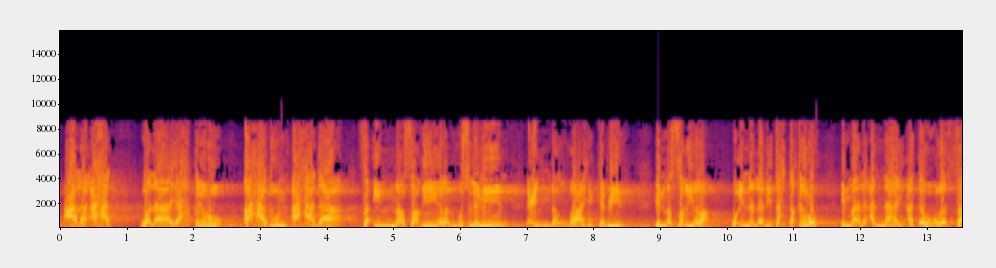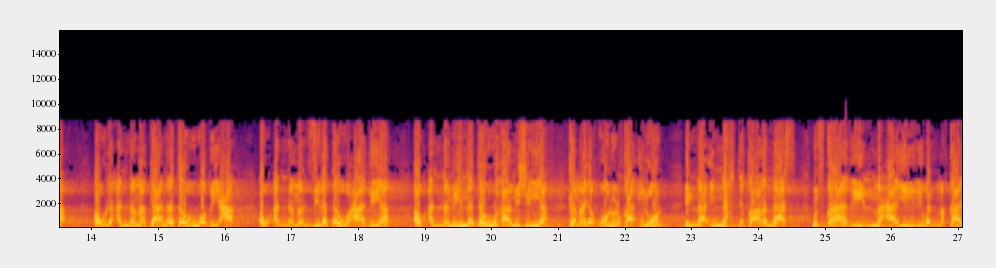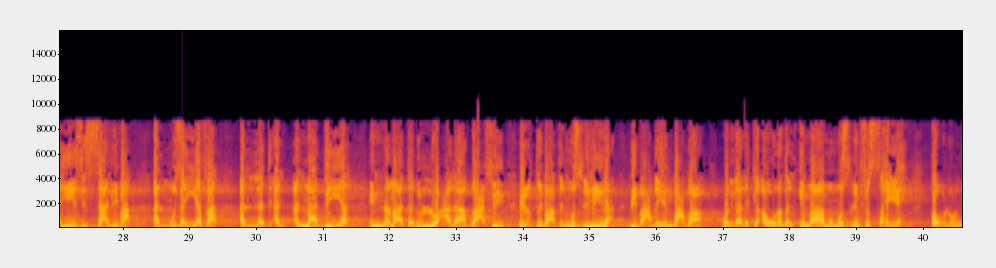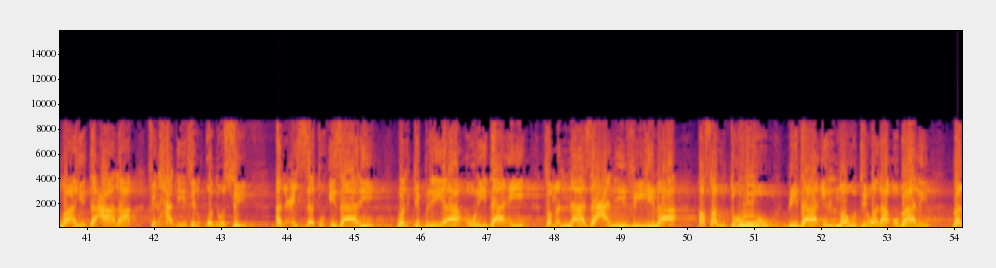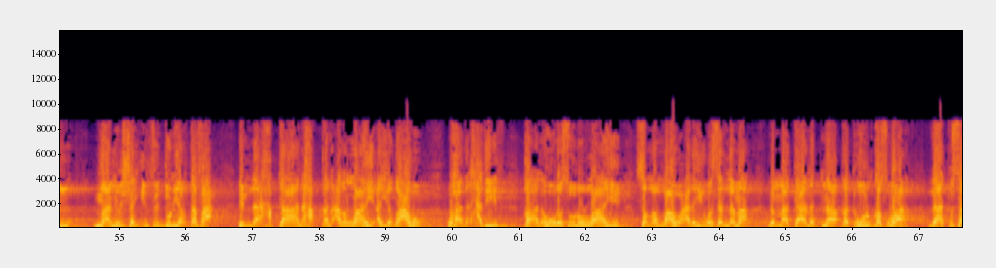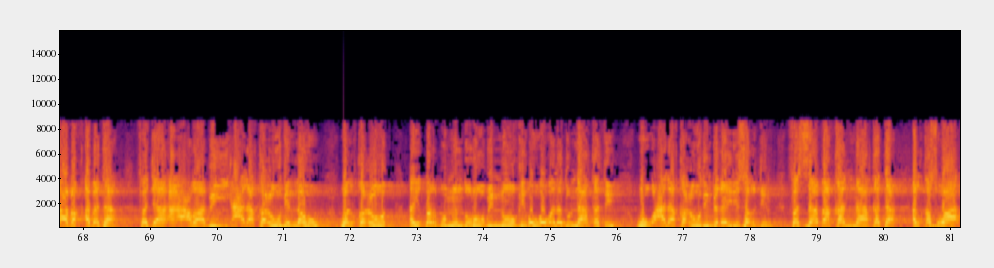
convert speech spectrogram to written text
على أحد ولا يحقر أحد أحدا فإن صغير المسلمين عند الله كبير. إن الصغير وإن الذي تحتقره إما لأن هيئته رثة أو لأن مكانته وضيعة أو أن منزلته عادية أو أن مهنته هامشية. كما يقول القائلون إن, إن احتقار الناس وفق هذه المعايير والمقاييس السالبة المزيفة التي المادية إنما تدل على ضعف ارتباط المسلمين ببعضهم بعضا. ولذلك أورد الإمام مسلم في الصحيح قول الله تعالى في الحديث القدسي العزة إزاري والكبرياء ردائي فمن نازعني فيهما قصمته بداء الموت ولا أبالي بل ما من شيء في الدنيا ارتفع إلا كان حقا على الله أن يضعه. وهذا الحديث قاله رسول الله صلى الله عليه وسلم لما كانت ناقته القصوى لا تسابق أبدا فجاء أعرابي على قعود له والقعود أي ضرب من ضروب النوق وهو ولد الناقة وهو على قعود بغير سرج فسبق الناقة القصواء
